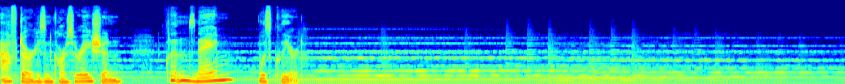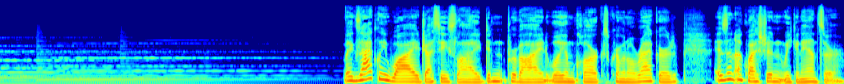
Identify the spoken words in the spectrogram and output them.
after his incarceration, Clinton's name was cleared. Exactly why Jesse Sligh didn't provide William Clark's criminal record isn't a question we can answer.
